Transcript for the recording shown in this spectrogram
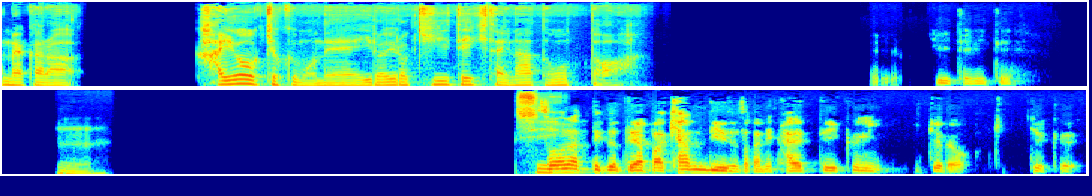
だから、歌謡曲もね、いろいろ聴いていきたいなと思ったわ。聞いてみて。うん。し、そうなってくると、やっぱキャンディーズとかに帰っていくんやけど、結局。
